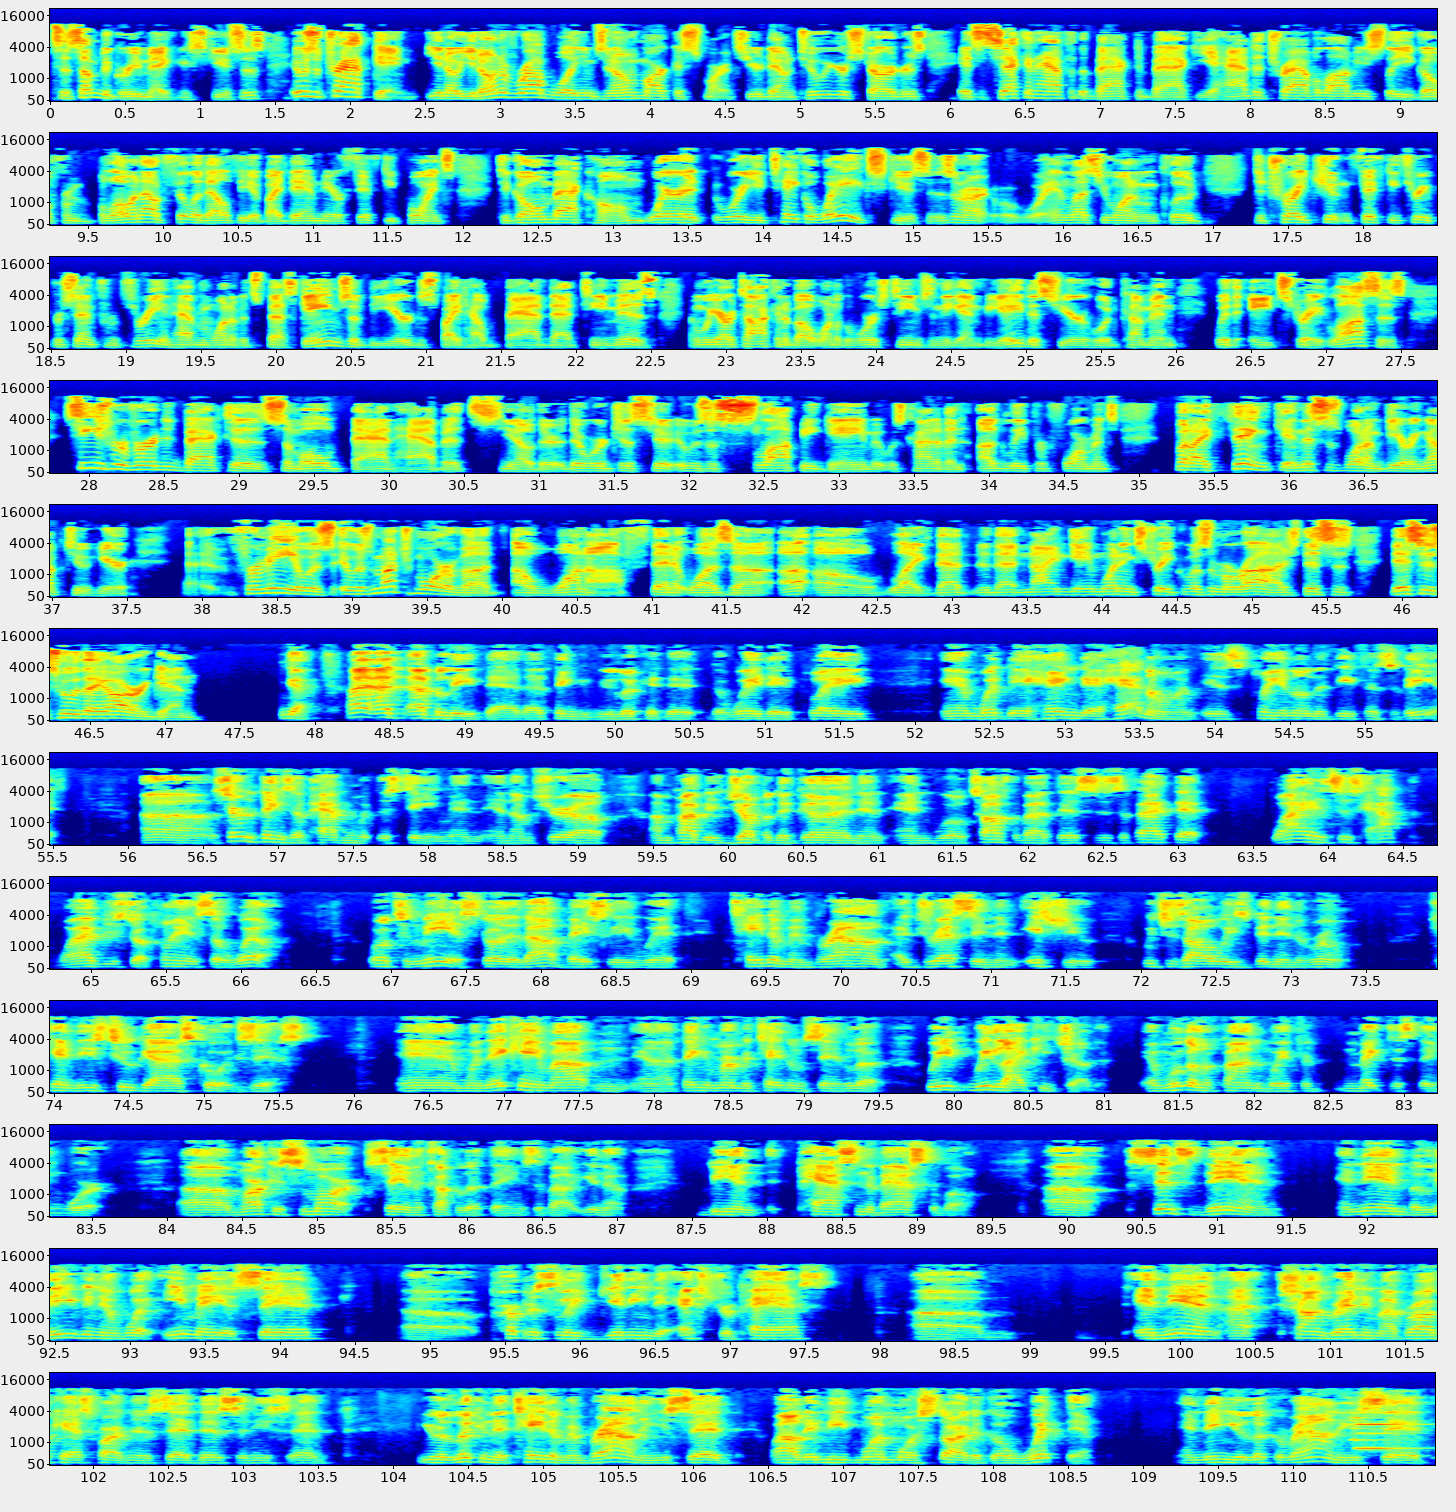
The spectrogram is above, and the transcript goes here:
to some degree make excuses. It was a trap game. You know, you don't have Rob Williams, you don't have Marcus Smart. So you're down two of your starters. It's the second half of the back to back. You had to travel, obviously. You go from blowing out Philadelphia by damn near 50 points to going back home where it, where you take away excuses and are, unless you want to include Detroit shooting 53% from three and having one of its best games of the year, despite how bad that team is. And we are talking about one of the worst teams in the NBA this year who had come in with eight straight losses. C's reverted back to some old bad habits. You know, there, there were just, it was a sloppy game. It was kind of an ugly performance, but I think, and this is what I'm gearing up to here. Uh, for me, it was, it was much more of a, a one off than it was a, uh oh, like that, that nine game winning streak was a mirage. This is, this is who they are again. Yeah, I, I, I believe that. I think if you look at the, the way they played and what they hang their hat on is playing on the defensive end uh, certain things have happened with this team, and and I'm sure I'll, I'm probably jumping the gun, and and we'll talk about this. Is the fact that why has this happened? Why have you started playing so well? Well, to me, it started out basically with Tatum and Brown addressing an issue which has always been in the room. Can these two guys coexist? And when they came out, and, and I think I remember Tatum saying, "Look, we we like each other, and we're going to find a way for make this thing work." Uh, Marcus Smart saying a couple of things about, you know, being passing the basketball. Uh, since then, and then believing in what Ime has said, uh, purposely getting the extra pass. Um, and then I, Sean Grandy, my broadcast partner, said this, and he said, "You're looking at Tatum and Brown, and you said, wow, they need one more star to go with them." And then you look around, and he said,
